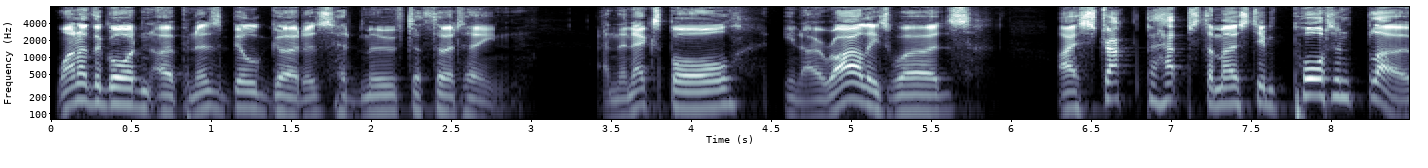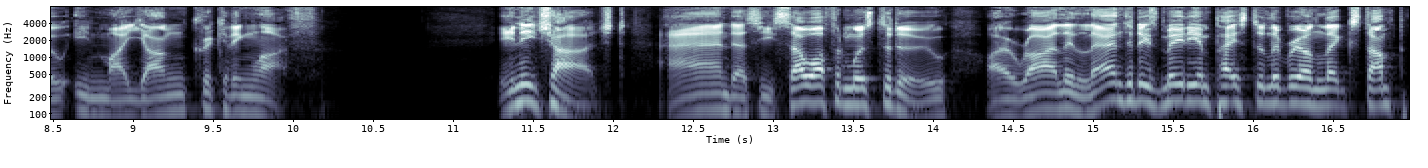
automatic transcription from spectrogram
One of the Gordon openers, Bill Girders, had moved to 13. And the next ball, in O'Reilly's words, I struck perhaps the most important blow in my young cricketing life. In he charged, and as he so often was to do, O'Reilly landed his medium pace delivery on leg stump,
